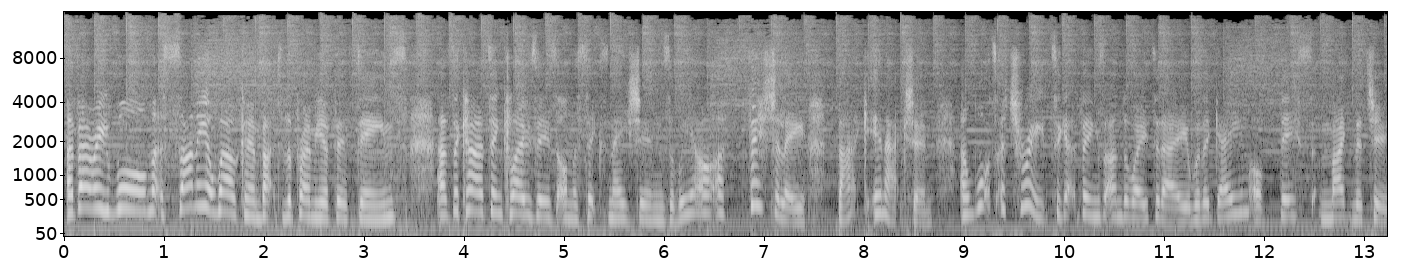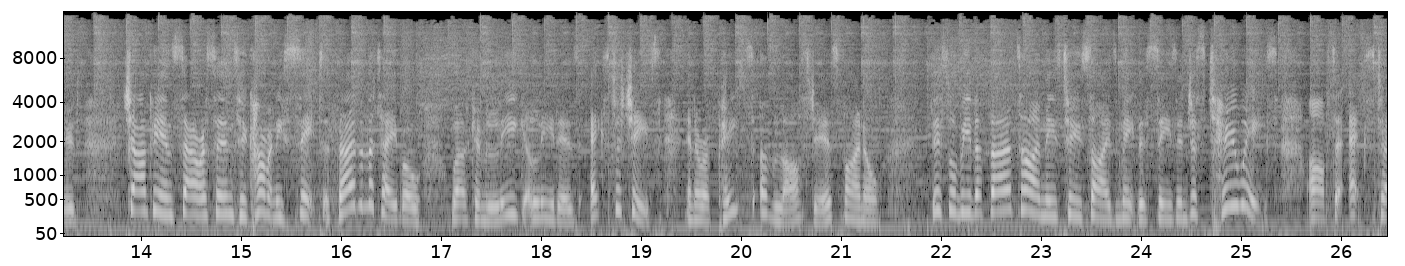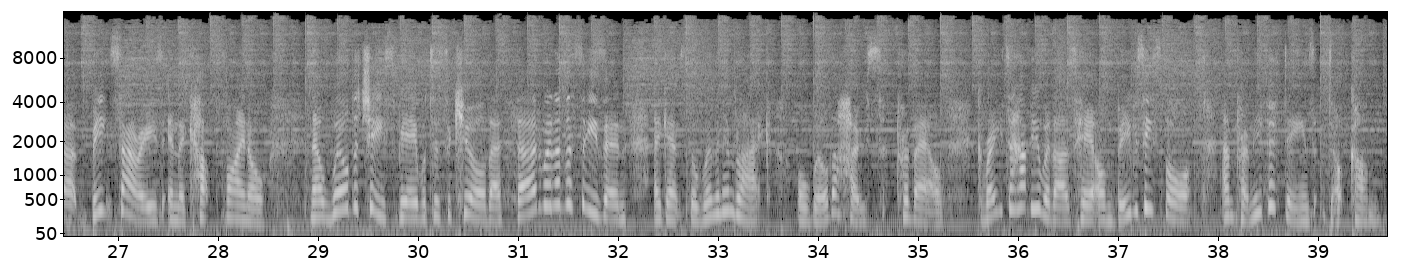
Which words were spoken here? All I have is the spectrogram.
A very warm, sunny welcome back to the Premier 15s. As the curtain closes on the Six Nations, we are officially back in action. And what a treat to get things underway today with a game of this magnitude. Champion Saracens, who currently sit third in the table, welcome league leaders Exeter Chiefs in a repeat of last year's final. This will be the third time these two sides meet this season, just two weeks after Exeter beat Sarries in the Cup final. Now, will the Chiefs be able to secure their third win of the season against the Women in Black, or will the hosts prevail? Great to have you with us here on BBC Sport and Premier15s.com.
